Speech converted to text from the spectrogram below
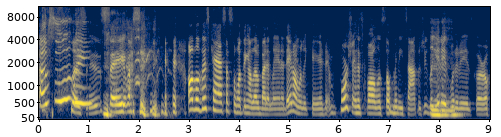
Absolutely. Same. Although this cast, that's the one thing I love about Atlanta. They don't really care. Porsha has fallen so many times. So she's like, mm-hmm. it is what it mm-hmm. girl.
